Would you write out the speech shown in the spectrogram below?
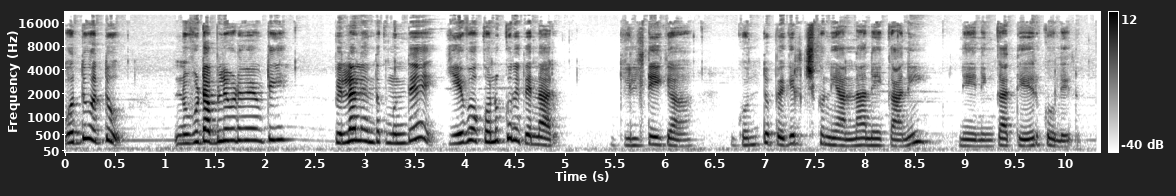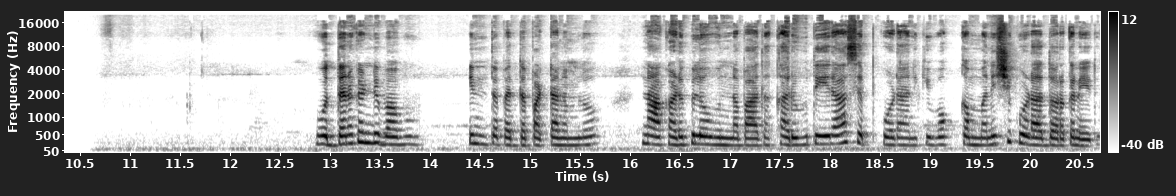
వద్దు వద్దు. నువ్వు డబ్బులు ఇవ్వడం ఏమిటి? పిల్లలు ఇంతకు ముందే ఏవో కొనుక్కుని తిన్నారు. గిల్టీగా గొంతు పెగిల్చుకుని అన్నానే కానీ నేనింకా తేరుకోలేదు. వద్దనకండి బాబు. ఇంత పెద్ద పట్టణంలో నా కడుపులో ఉన్న బాధ కరువు తీరా చెప్పుకోవడానికి ఒక్క మనిషి కూడా దొరకలేదు.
